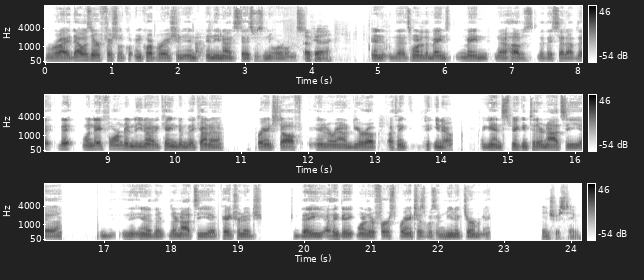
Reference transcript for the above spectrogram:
Right, that was their official incorporation in, in the United States was New Orleans, Okay. and that's one of the main main uh, hubs that they set up. They they when they formed in the United Kingdom, they kind of branched off in and around Europe. I think you know, again speaking to their Nazi, uh, you know, their their Nazi uh, patronage. They I think they one of their first branches was in Munich, Germany. Interesting.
